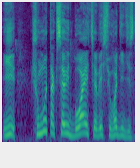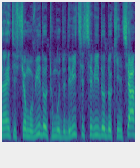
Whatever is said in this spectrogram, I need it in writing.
І чому так все відбувається, ви сьогодні дізнаєтесь в цьому відео, тому додивіться це відео до кінця.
